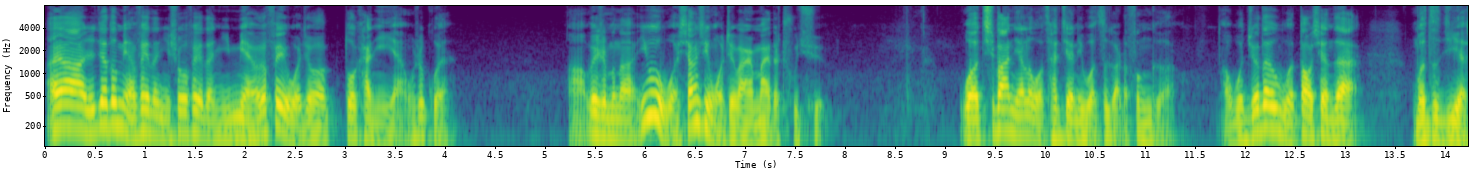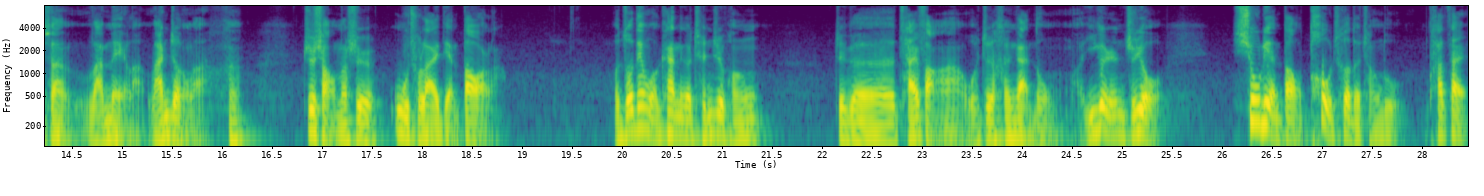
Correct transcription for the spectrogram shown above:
哎呀，人家都免费的，你收费的，你免个费我就多看你一眼。我说滚，啊，为什么呢？因为我相信我这玩意儿卖得出去。我七八年了，我才建立我自个儿的风格啊。我觉得我到现在，我自己也算完美了，完整了，哼，至少呢是悟出来一点道了。我昨天我看那个陈志鹏这个采访啊，我真很感动。一个人只有。修炼到透彻的程度，他在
